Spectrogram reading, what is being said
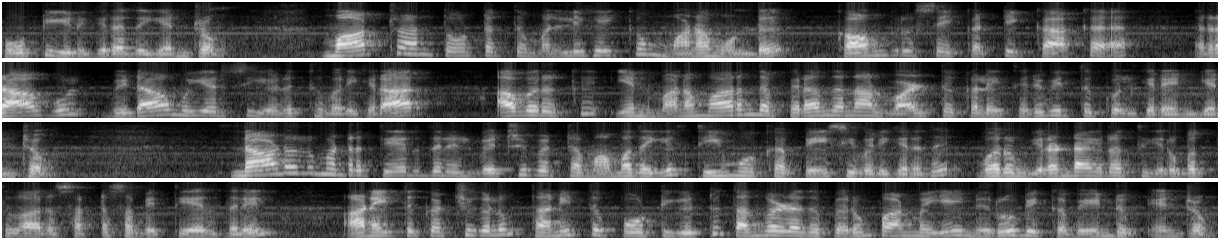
போட்டியிடுகிறது என்றும் மாற்றான் தோட்டத்து மல்லிகைக்கும் மனம் உண்டு. காங்கிரஸை கட்டிக்காக்க ராகுல் விடாமுயற்சி எடுத்து வருகிறார். அவருக்கு என் மனமார்ந்த பிறந்தநாள் வாழ்த்துக்களை தெரிவித்துக் கொள்கிறேன் என்றும். நாடாளுமன்ற தேர்தலில் வெற்றி பெற்ற மமதையில் திமுக பேசி வருகிறது. வரும் இரண்டாயிரத்து இருபத்தி ஆறு சட்டசபை தேர்தலில் அனைத்து கட்சிகளும் தனித்து போட்டியிட்டு தங்களது பெரும்பான்மையை நிரூபிக்க வேண்டும் என்றும்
